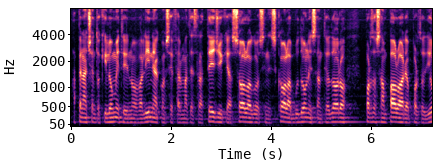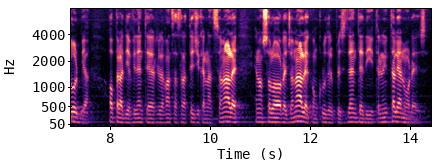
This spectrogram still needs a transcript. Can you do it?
appena 100 km di nuova linea con sei fermate strategiche a Sologo, Siniscola, Budoni, San Teodoro, Porto San Paolo, aeroporto di Olbia, opera di evidente rilevanza strategica nazionale e non solo regionale, conclude il Presidente di Trenitalia Nuorese.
